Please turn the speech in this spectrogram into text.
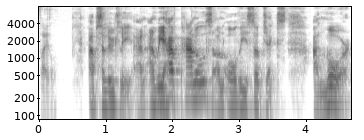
vital. Absolutely. And, and we have panels on all these subjects and more.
